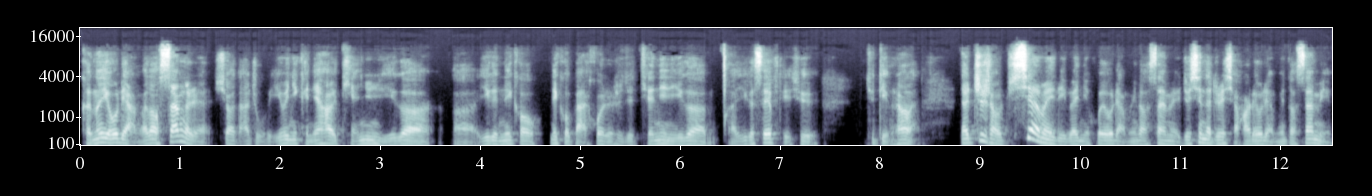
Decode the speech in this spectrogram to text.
可能有两个到三个人需要打主力，因为你肯定还要填进去一个呃一个 nickel nickel back，或者是就填进去一个啊一个 safety 去去顶上来。那至少线位里边你会有两名到三名，就现在这些小孩里有两名到三名，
